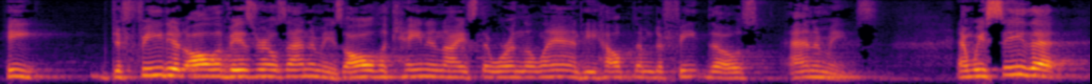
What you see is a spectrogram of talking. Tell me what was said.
he defeated all of Israel's enemies, all the Canaanites that were in the land. He helped them defeat those enemies. And we see that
